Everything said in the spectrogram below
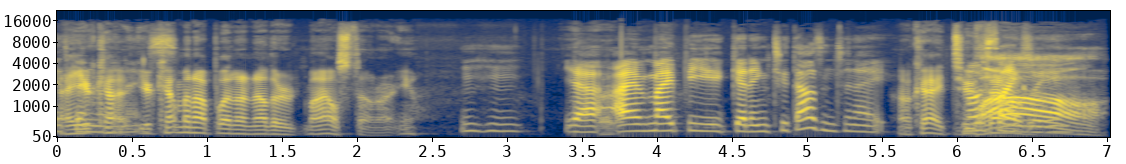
it's Now, been you're, really co- nice. you're coming up with another milestone, aren't you? Mm-hmm. Yeah, I might be getting 2,000 tonight. Okay, two Most thousand. likely. Wow.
